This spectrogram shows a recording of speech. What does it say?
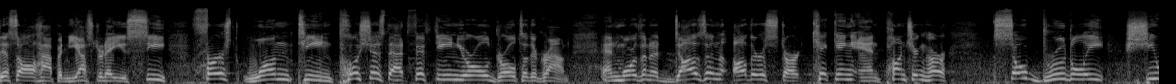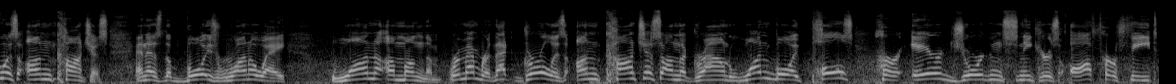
This all happened yesterday. You see, first one teen pushes that 15 year old girl to the ground, and more than a dozen others start kicking and punching her so brutally she was unconscious. And as the boys run away, one among them. Remember, that girl is unconscious on the ground. One boy pulls her Air Jordan sneakers off her feet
